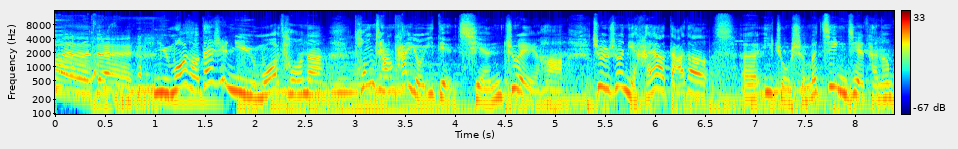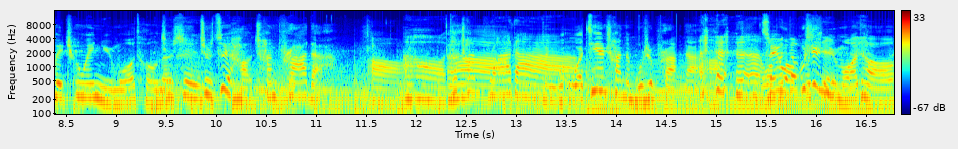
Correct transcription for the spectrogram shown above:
对对对，女魔头。但是女魔头呢，通常她有一点前缀哈，就是说你还要达到呃一种什么境界才能被称为女魔头呢？就是就是最好穿 Prada。哦哦，她穿 Prada，对我我今天穿的不是 Prada，啊所以我不是女魔头。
